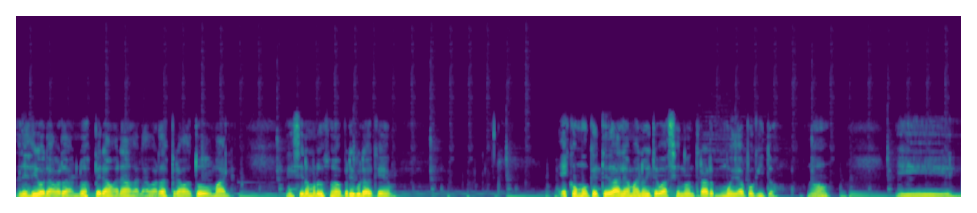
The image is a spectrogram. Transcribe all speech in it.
les digo la verdad, no esperaba nada, la verdad esperaba todo mal. Y sin embargo es una película que es como que te da la mano y te va haciendo entrar muy de a poquito, ¿no? Y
